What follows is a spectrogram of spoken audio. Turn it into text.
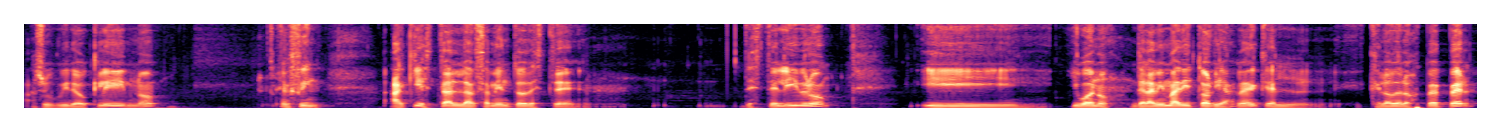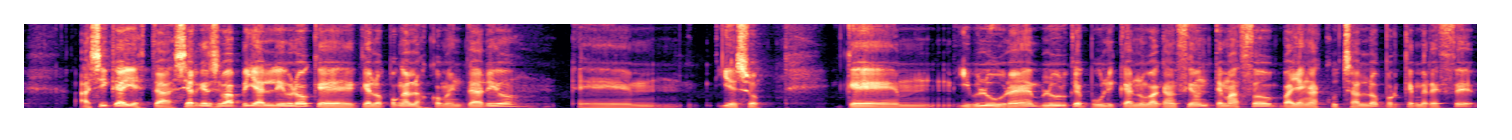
a sus videoclips, ¿no? En fin, aquí está el lanzamiento de este, de este libro y, bueno, de la misma editorial ¿eh? que, el, que, lo de los Pepper. Así que ahí está. Si alguien se va a pillar el libro, que, lo ponga en los comentarios. Eh, y eso. Que, y Blur, ¿eh? Blur que publica nueva canción, temazo, vayan a escucharlo porque merece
